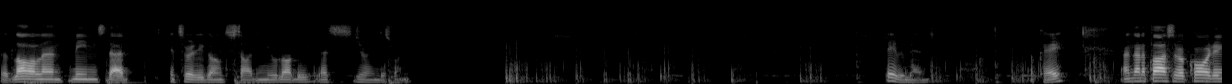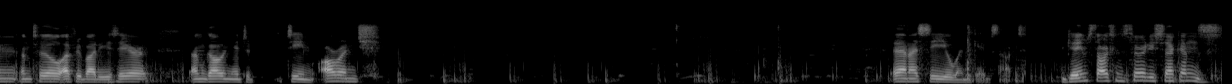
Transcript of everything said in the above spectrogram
that La La Land means that it's already going to start a new lobby. Let's join this one. Babyland. Okay. I'm gonna pause the recording until everybody is here. I'm going into Team Orange. And I see you when the game starts. game starts in 30 seconds.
